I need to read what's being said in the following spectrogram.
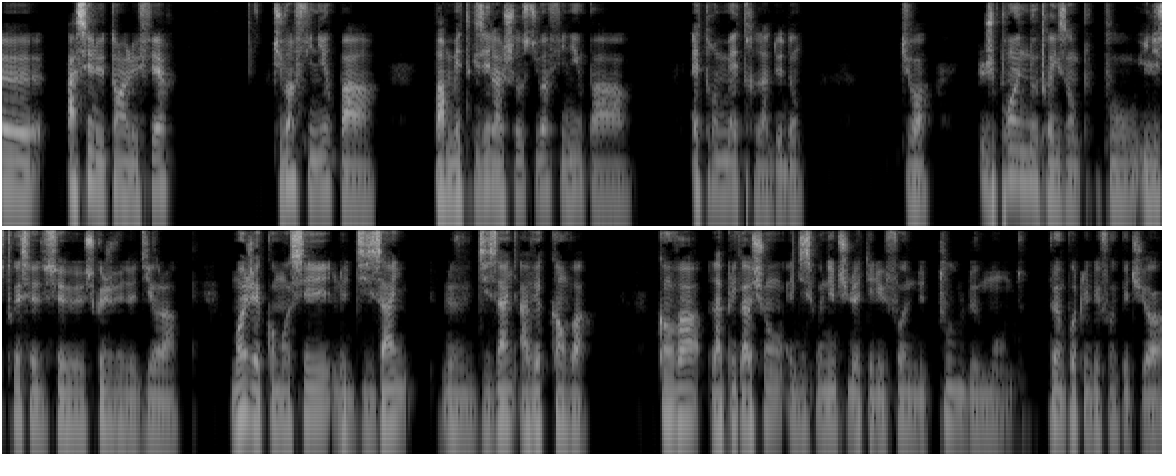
euh, assez de temps à le faire, tu vas finir par, par maîtriser la chose, tu vas finir par être maître là-dedans. Tu vois? Je prends un autre exemple pour illustrer ce, ce, ce que je viens de dire là. Moi, j'ai commencé le design, le design avec Canva. Canva, l'application est disponible sur le téléphone de tout le monde. Peu importe le téléphone que tu as,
